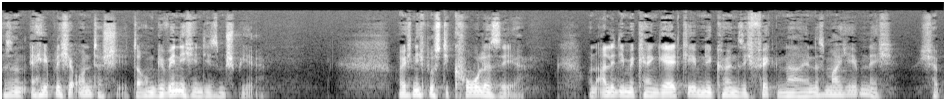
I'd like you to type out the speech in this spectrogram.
Das ist ein erheblicher Unterschied. Darum gewinne ich in diesem Spiel. Weil ich nicht bloß die Kohle sehe. Und alle, die mir kein Geld geben, die können sich ficken. Nein, das mache ich eben nicht. Ich habe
